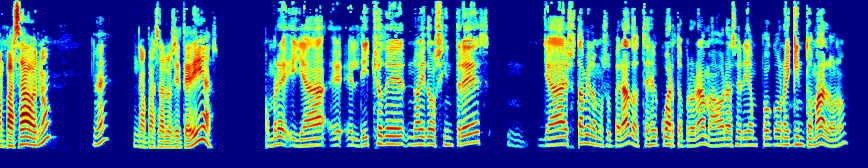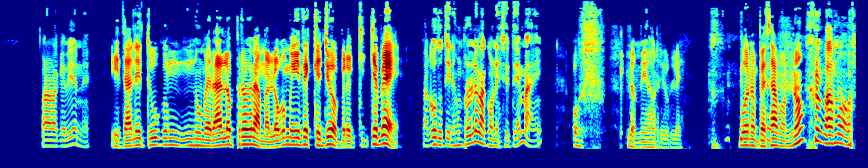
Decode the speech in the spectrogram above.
Han pasado, ¿no? ¿Eh? Ya han pasado los siete días. Hombre, y ya eh, el dicho de no hay dos sin tres, ya eso también lo hemos superado. Este es el cuarto programa. Ahora sería un poco, no hay quinto malo, ¿no? Para la que viene. Y dale tú con numerar los programas. Luego me dices que yo, pero ¿qué, qué ves? Paco, tú tienes un problema con ese tema, ¿eh? Uf, lo mío es horrible. Bueno, empezamos, ¿no? Vamos.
